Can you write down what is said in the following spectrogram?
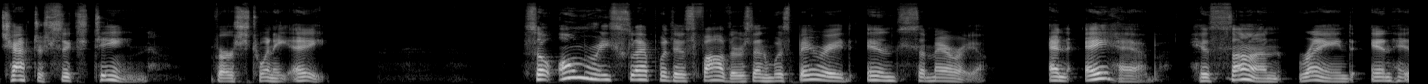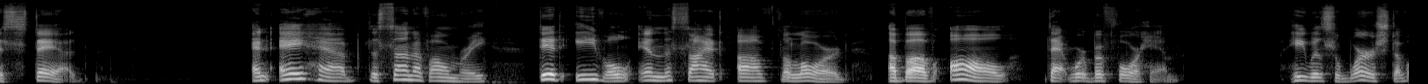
chapter 16, verse 28. So Omri slept with his fathers and was buried in Samaria, and Ahab, his son, reigned in his stead. And Ahab, the son of Omri, did evil in the sight of the Lord above all that were before him. He was the worst of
